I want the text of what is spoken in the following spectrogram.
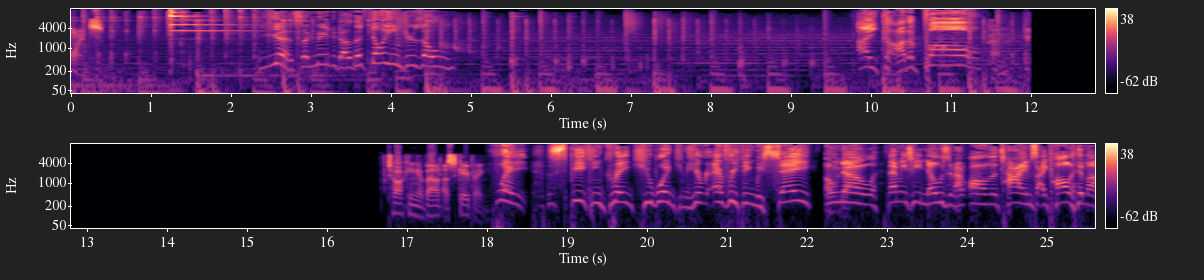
Points. Yes, I made it out of the danger zone. I got a ball. Pen. Talking about escaping. Wait, the speaking great cuboid can hear everything we say? Oh no, that means he knows about all the times I call him a.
